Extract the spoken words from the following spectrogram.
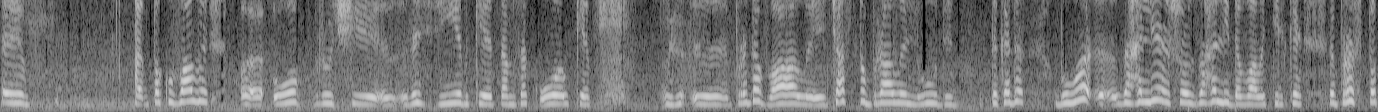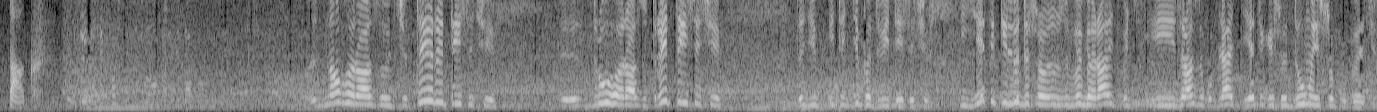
е, пакували е, обручі, резинки, там заколки, е, продавали, часто брали люди. Таке було е, взагалі, що взагалі давали тільки просто так. Скільки ти коштів загалом вже віддав? Одного разу 4 тисячі, другого разу 3 тисячі, тоді, і тоді по 2 тисячі. Є такі люди, що вибирають і зразу купляють, є такі, що думають, що купити.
